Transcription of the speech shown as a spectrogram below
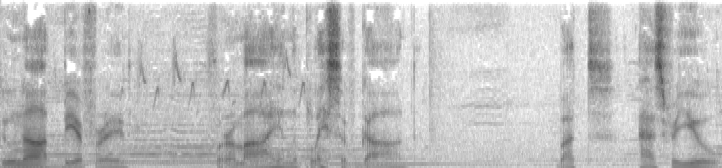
Do not be afraid, for am I in the place of God? But as for you,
